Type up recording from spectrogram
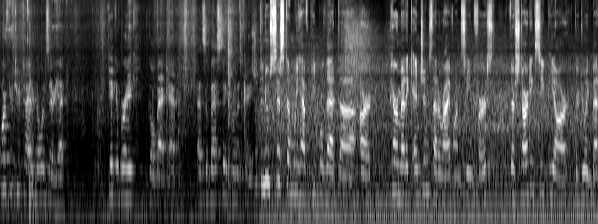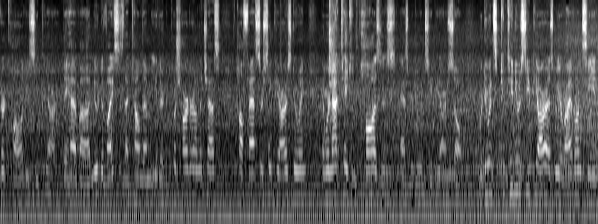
Or if you're too tired, no one's there yet, take a break, go back at it. That's the best thing for this patient. With the new system, we have people that uh, are paramedic engines that arrive on scene first. They're starting CPR, they're doing better quality CPR. They have uh, new devices that tell them either to push harder on the chest, how fast their CPR is doing, and we're not taking pauses as we're doing CPR. So we're doing continuous CPR as we arrive on scene,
